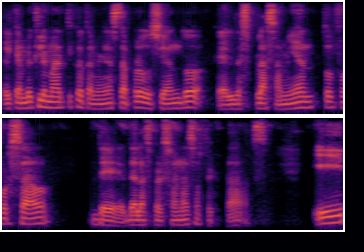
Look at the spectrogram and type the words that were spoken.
el cambio climático también está produciendo el desplazamiento forzado de, de las personas afectadas. Y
